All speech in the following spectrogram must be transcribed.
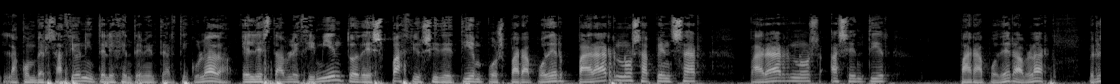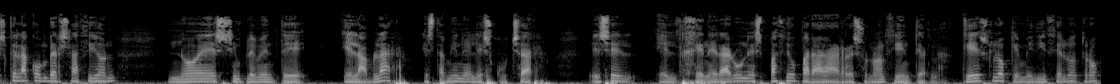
La conversación inteligentemente articulada, el establecimiento de espacios y de tiempos para poder pararnos a pensar, pararnos a sentir, para poder hablar. Pero es que la conversación no es simplemente el hablar, es también el escuchar, es el, el, generar un espacio para la resonancia interna. ¿Qué es lo que me dice el otro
